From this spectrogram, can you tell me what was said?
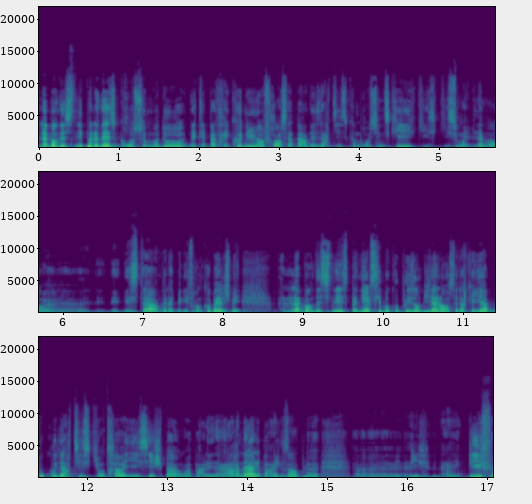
la bande dessinée polonaise, grosso modo, n'était pas très connue en France, à part des artistes comme Rosinski, qui, qui sont évidemment euh, des, stars de la BD franco-belge. Mais la bande dessinée espagnole, c'est beaucoup plus ambivalent. C'est-à-dire qu'il y a beaucoup d'artistes qui ont travaillé ici. Je sais pas, on va parler d'un Arnal, par exemple. Euh, avec Pif. Avec Pif,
